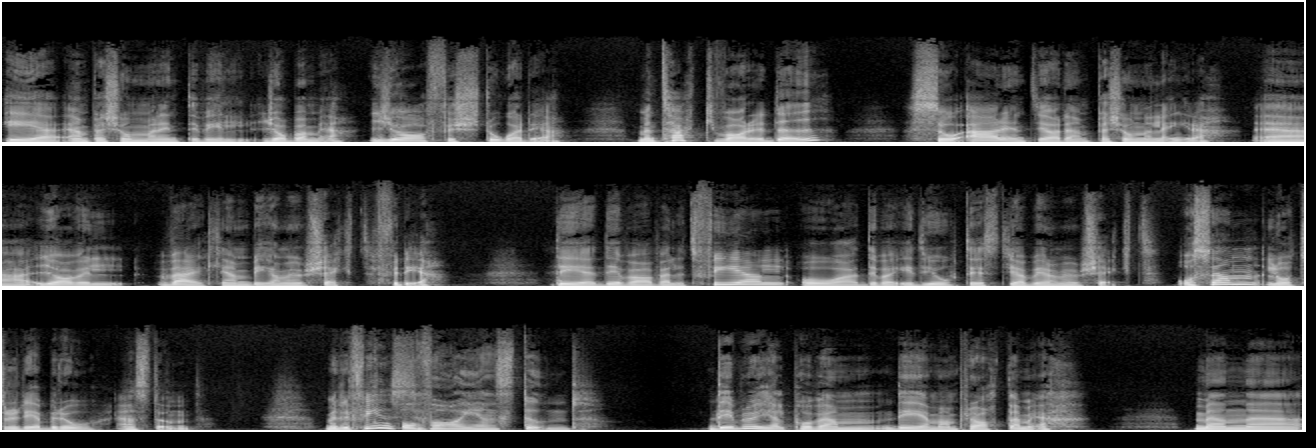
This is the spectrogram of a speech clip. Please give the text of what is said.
är en person man inte vill jobba med. Jag förstår det. Men tack vare dig så är inte jag den personen längre. Eh, jag vill verkligen be om ursäkt för det det. Det var väldigt fel och det var idiotiskt. Jag ber om ursäkt. Och sen låter du det bero en stund. Men det finns... Och vad är en stund? Det beror helt på vem det är man pratar med. Men eh,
